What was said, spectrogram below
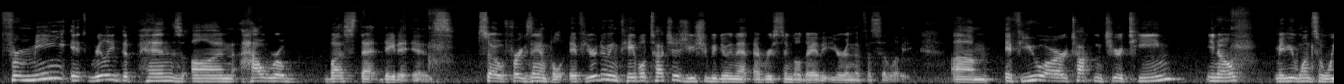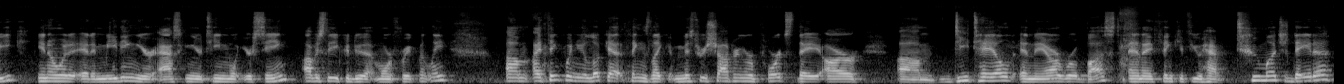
For me, it really depends on how robust that data is. So, for example, if you're doing table touches, you should be doing that every single day that you're in the facility. Um, if you are talking to your team, you know, maybe once a week, you know, at, at, a meeting, you're asking your team what you're seeing. Obviously, you could do that more frequently. Um, I think when you look at things like mystery shopping reports, they are um, detailed and they are robust. And I think if you have too much data,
